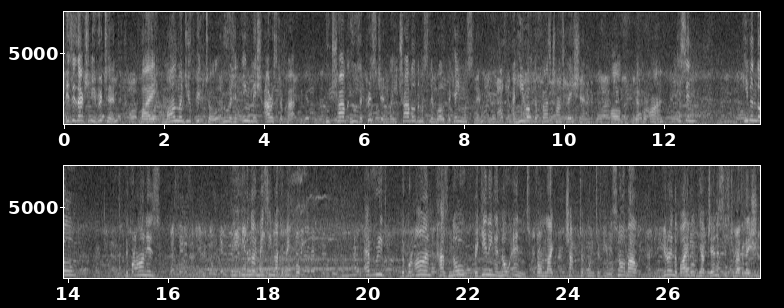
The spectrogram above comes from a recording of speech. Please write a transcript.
This is actually written by Marmaduke Pickthall, who is an English aristocrat who was a Christian, but he traveled the Muslim world, became Muslim, and he wrote the first translation of the Quran. It's in, even though the Quran is, even though it may seem like a big book, every the Quran has no beginning and no end from like chapter point of view. It's not about you know in the Bible we have Genesis to Revelation,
